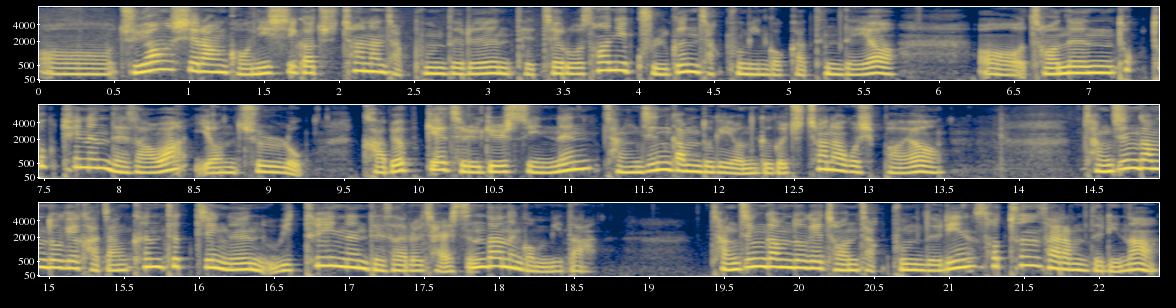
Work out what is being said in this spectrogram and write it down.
어, 주형 씨랑 건희 씨가 추천한 작품들은 대체로 선이 굵은 작품인 것 같은데요. 어, 저는 톡톡 튀는 대사와 연출로 가볍게 즐길 수 있는 장진 감독의 연극을 추천하고 싶어요. 장진 감독의 가장 큰 특징은 위트 있는 대사를 잘 쓴다는 겁니다. 장진 감독의 전 작품들인 서툰 사람들이나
